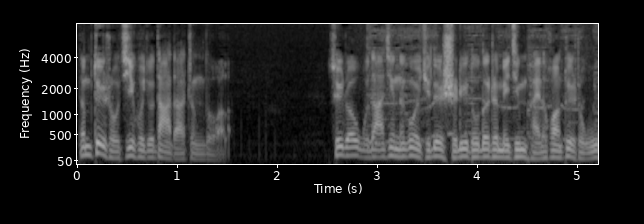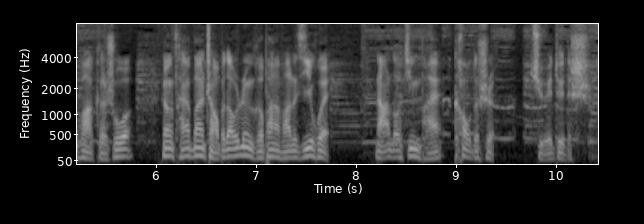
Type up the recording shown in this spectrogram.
那么对手机会就大大增多了。所以说，武大靖能够以绝对实力夺得这枚金牌的话，对手无话可说，让裁判找不到任何判罚的机会，拿到金牌靠的是绝对的实力。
